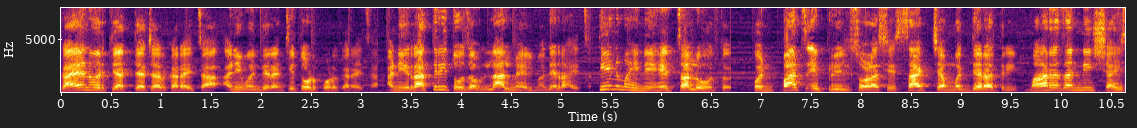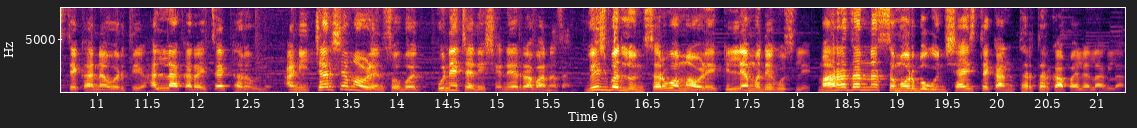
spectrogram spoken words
गायांवरती अत्याचार करायचा आणि मंदिरांची तोडफोड करायचा. आणि रात्री तो जाऊन लाल महलमध्ये राहायचा. तीन महिने हे चालू होतं. पण पाच एप्रिल सोळाशे साठच्या मध्यरात्री महाराजांनी शाहिस्ते खानावरती हल्ला करायचं ठरवलं. आणि चारशे मावळ्यांसोबत पुण्याच्या दिशेने रवाना झाले. वेश बदलून सर्व मावळे किल्ल्यामध्ये घुसले. महाराजांना समोर बघून शाहिस्ते खान थरथर कापायला लागला.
